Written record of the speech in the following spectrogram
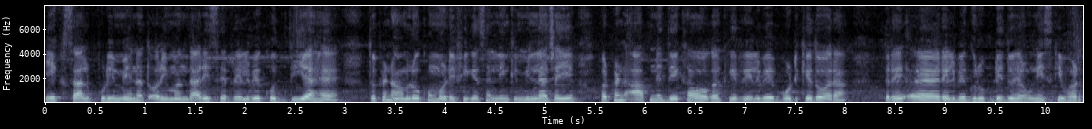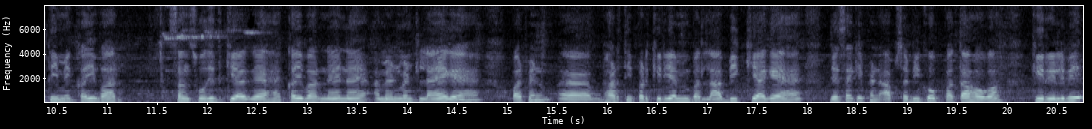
एक साल पूरी मेहनत और ईमानदारी से रेलवे को दिया है। तो फ्रेंड हम लोग को मॉडिफिकेशन लिंक मिलना चाहिए। और फ्रेंड आपने देखा होगा कि रेलवे बोर्ड के द्वारा रेलवे ग्रुप डी दो हज़ार उन्नीस की भर्ती में कई बार संशोधित किया गया है। कई बार नए नए अमेंडमेंट लाए गए हैं और फिर भर्ती प्रक्रिया में बदलाव भी किया गया है। जैसा कि फ्रेंड आप सभी को पता होगा कि रेलवे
